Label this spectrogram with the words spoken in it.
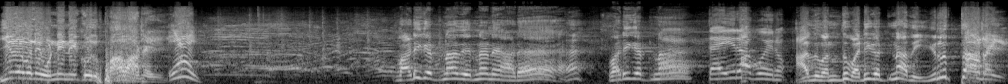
இரவலை ஒன்னே நீக்குவது பாவாடை. வடிகட்டினா அது என்னண்ணே ஆட? வடிகட்டினா தயிரா போயிரும். அது வந்து வடிகட்டினா அது இருத்தாடை.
